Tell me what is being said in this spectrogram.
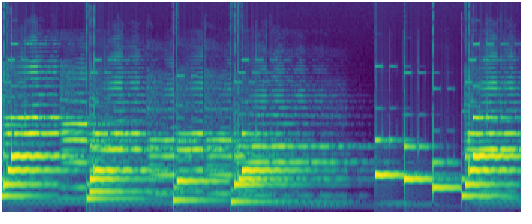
Thank you.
